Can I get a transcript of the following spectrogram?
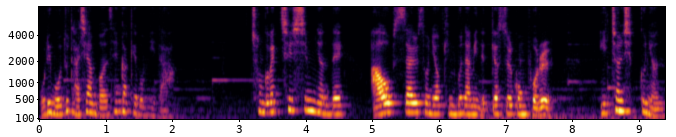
우리 모두 다시 한번 생각해 봅니다. 1970년대 9살 소녀 김부남이 느꼈을 공포를 2019년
